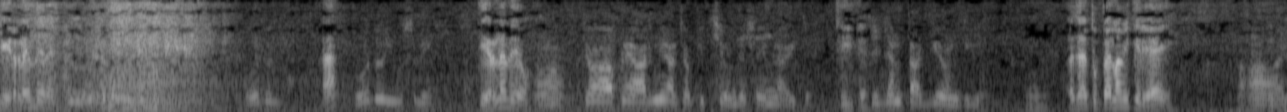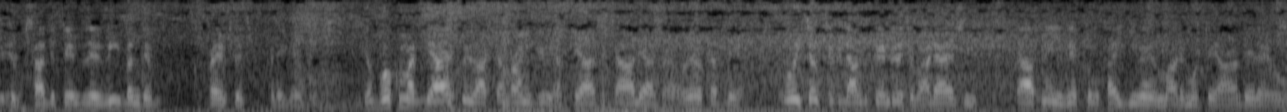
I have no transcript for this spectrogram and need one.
ਘੇਰ ਲੈਂਦੇ ਨੇ? ਉਦੋਂ ਹੈ? ਉਦੋਂ ਹੀ ਉਸ ਲਈ। ਘੇਰ ਲੈਂਦੇ ਹੋ? ਹਾਂ ਕਿਉਂ ਆਪਣੇ ਆਰਮੀ ਵਾਲੇ ਤੋਂ ਪਿੱਛੇ ਹੁੰਦੇ ਸੇਮ ਨਾਈਟ ਤੇ ਠੀਕ ਹੈ। ਤੇ ਜਨਤਾ ਅੱਗੇ ਹੁੰਦੀ ਹੈ। ਹੂੰ। ਅੱਛਾ ਤੂੰ ਪਹਿਲਾਂ ਵੀ ਘਿਰਿਆ ਏ ਹਾਂ ਇੱਥੇ ਸਾਡੇ ਪਿੰਡ ਦੇ 20 ਬੰਦੇ ਪੈਂਟ ਵਿੱਚ ਖੜੇ ਗਏ ਸੀ। ਜੋ ਭੁੱਖ ਮਰ ਗਿਆ ਕੋਈ ਆਟਾ ਪਾਣੀ ਕੇ ਹਥਿਆਰ ਚਾ ਲਿਆ ਸੀ ਉਹ ਕਰਦੇ ਉਹ ਚੌਥੇ ਡਾਂਗ ਪਿੰਡ ਵਿੱਚ ਵਾੜਿਆ ਆਇਆ ਸੀ। ਤਾਂ ਆਪਣੇ ਹੀ ਵੇਖੋ ਵਿਖਾਈ ਜਿਵੇਂ ਮਾੜੇ ਮੋਟੇ ਆਂਦੇ ਰਹੇ ਉਹ।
